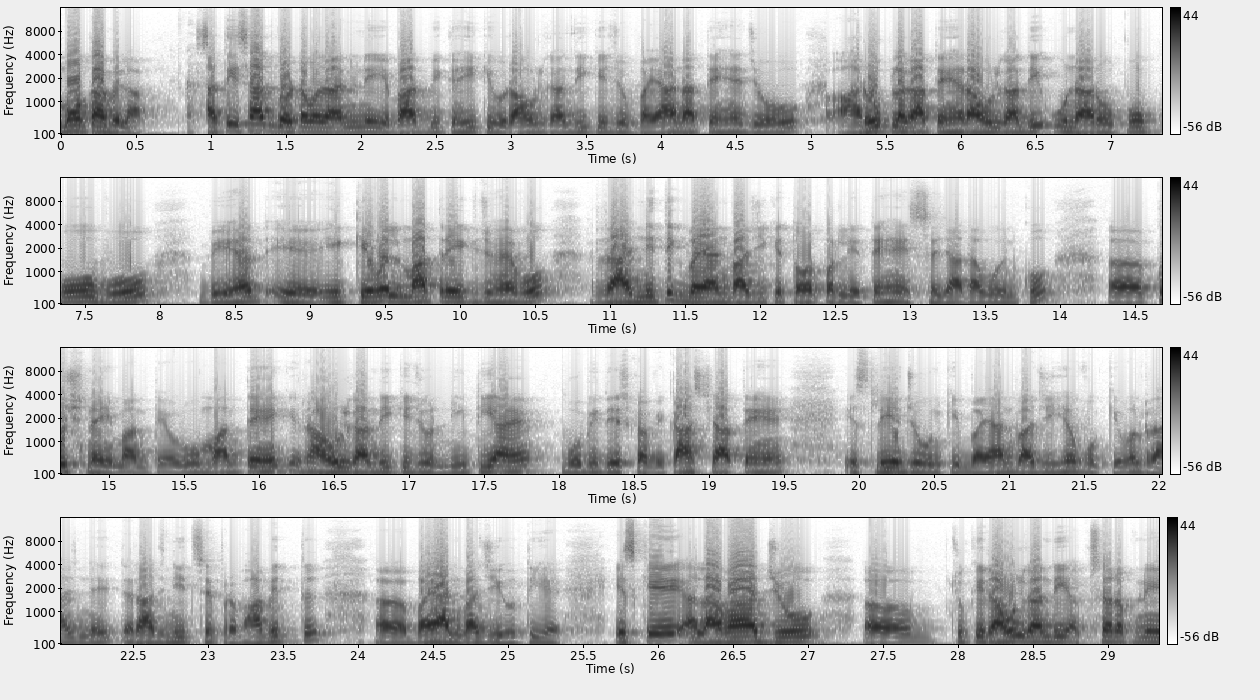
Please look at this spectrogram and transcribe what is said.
मौका मिला। साथ ही साथ गौतम अदानी ने यह बात भी कही कि वो राहुल गांधी के जो बयान आते हैं जो आरोप लगाते हैं राहुल गांधी उन आरोपों को वो बेहद एक केवल मात्र एक जो है वो राजनीतिक बयानबाजी के तौर पर लेते हैं इससे ज़्यादा वो इनको आ, कुछ नहीं मानते। और वो मानते हैं कि राहुल गांधी की जो नीतियाँ हैं वो भी देश का विकास चाहते हैं इसलिए जो उनकी बयानबाजी है वो केवल राजनीति राजनीति से प्रभावित बयानबाजी होती है। इसके अलावा जो चूँकि राहुल गांधी अक्सर अपने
